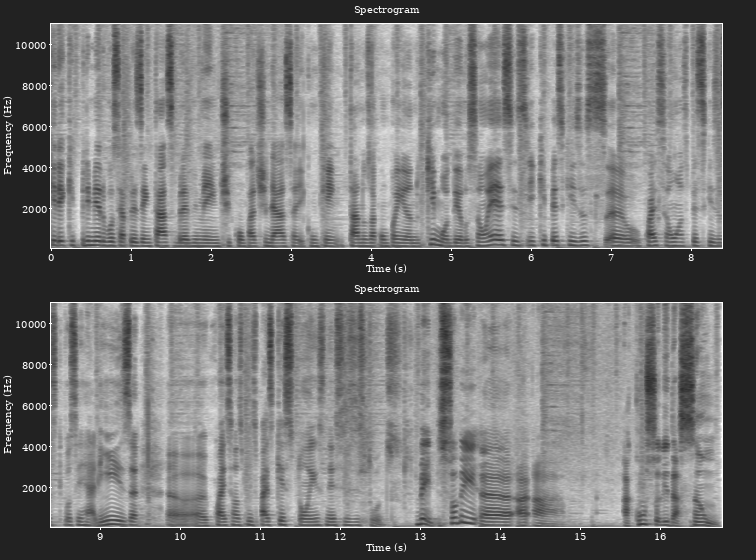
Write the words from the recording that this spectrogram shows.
Queria que primeiro você apresentasse brevemente, compartilhasse aí com quem está nos acompanhando que modelos são esses e que pesquisas, uh, quais são as pesquisas que você realiza, uh, quais são as principais questões nesses estudos. Bem, sobre uh, a, a, a, consolidação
